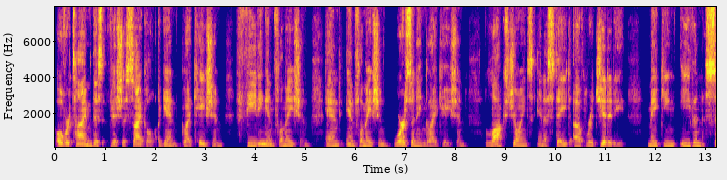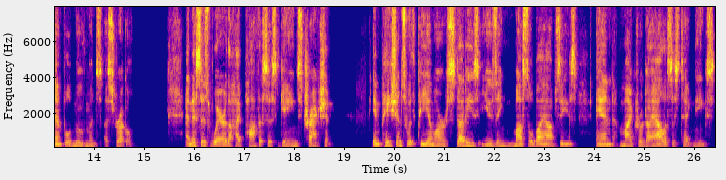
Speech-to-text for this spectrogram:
Over time, this vicious cycle, again, glycation feeding inflammation and inflammation worsening glycation, locks joints in a state of rigidity, making even simple movements a struggle. And this is where the hypothesis gains traction. In patients with PMR, studies using muscle biopsies and microdialysis techniques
